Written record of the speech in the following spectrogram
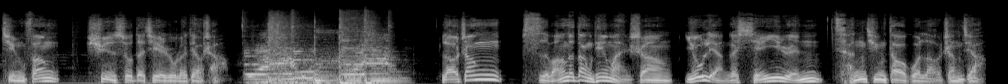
警方迅速的介入了调查。老张死亡的当天晚上，有两个嫌疑人曾经到过老张家。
